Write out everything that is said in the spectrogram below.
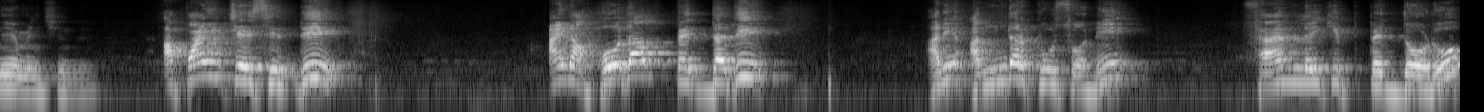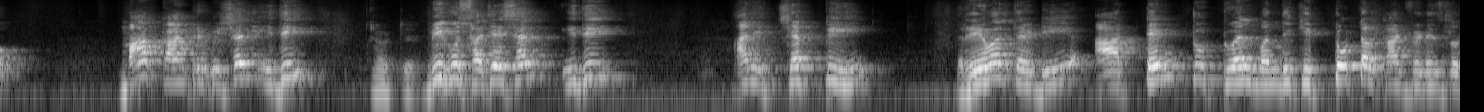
నియమించింది. అపాయింట్ చేసింది. ఆయన హోదా పెద్దది అని అందరు కూర్చొని ఫ్యామిలీకి పెద్దోడు మా కాంట్రిబ్యూషన్ ఇది మీకు సజెషన్ ఇది అని చెప్పి రేవంత్ రెడ్డి ఆ టెన్ టు ట్వెల్వ్ మందికి టోటల్ కాన్ఫిడెన్స్లో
